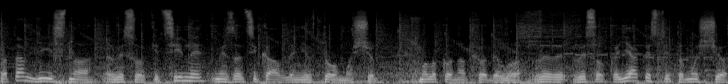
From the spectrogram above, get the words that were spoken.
Бо там дійсно високі ціни. Ми зацікавлені в тому, щоб молоко надходило високої якості, тому що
